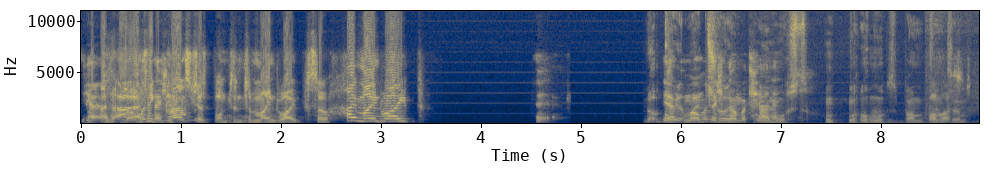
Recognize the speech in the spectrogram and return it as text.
Yeah, I, at I, I think there's Grant's just bumped into Mindwipe. So hi, Mindwipe. Not Yeah, at the moment there's no literally, mechanic. Almost, almost bumped Almost. into him.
